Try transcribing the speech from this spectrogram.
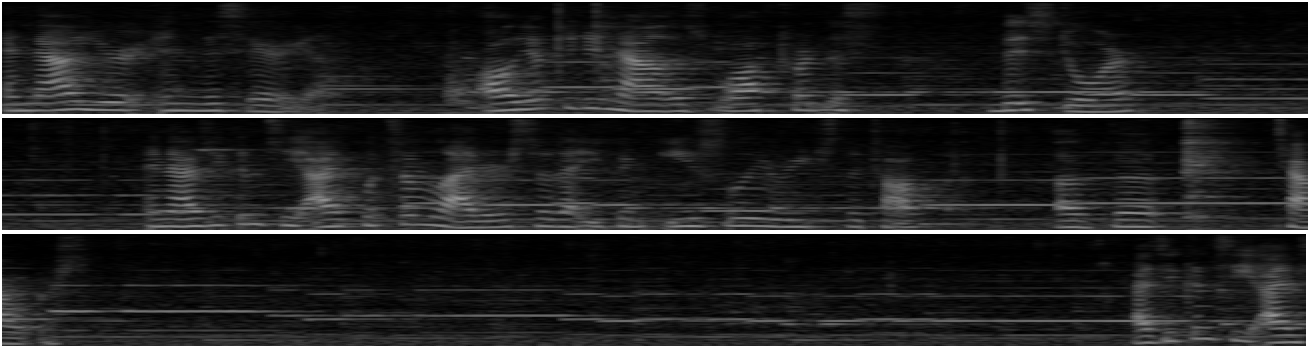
and now you're in this area. All you have to do now is walk toward this this door and as you can see I put some ladders so that you can easily reach the top of the towers. As you can see I've,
